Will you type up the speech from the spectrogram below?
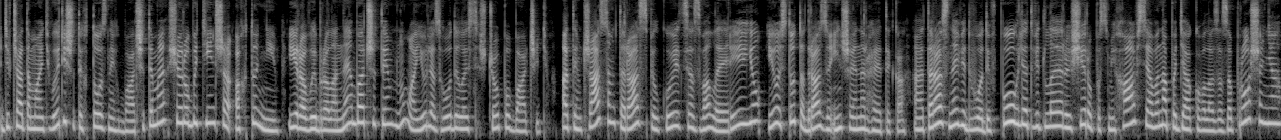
Дівчата мають вирішити, хто з них бачитиме, що робить інша, а хто ні. Іра вибрала не бачити. Ну а Юля згодилась, що побачить. А тим часом Тарас спілкується з Валерією, і ось тут одразу інша енергетика. Тарас не відводив погляд від Лери, щиро посміхався. Вона подякувала за запрошення.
